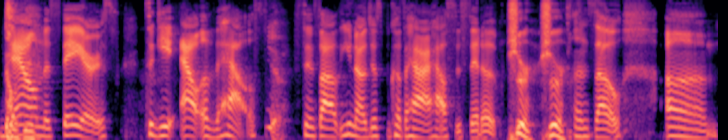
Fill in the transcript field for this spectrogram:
Oh, down the stairs to get out of the house. Yeah. Since I, you know, just because of how our house is set up. Sure, sure. And so, um,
